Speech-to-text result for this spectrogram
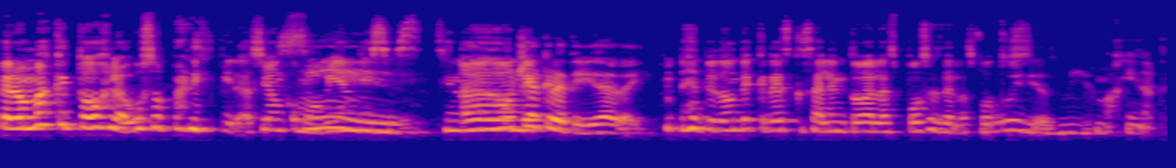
Pero más que todo la uso para inspiración, como bien dices. Sino Hay mucha creatividad ahí. ¿De dónde crees que salen todas las poses de las fotos? Uy, Dios mío. Imagínate.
